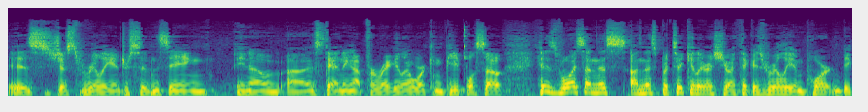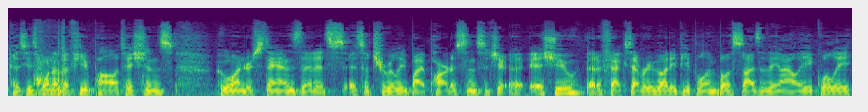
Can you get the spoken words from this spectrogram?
is just really interested in seeing you know, uh, standing up for regular working people. So his voice on this on this particular issue, I think, is really important because he's one of the few politicians who understands that it's it's a truly bipartisan situ- issue that affects everybody, people on both sides of the aisle equally.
